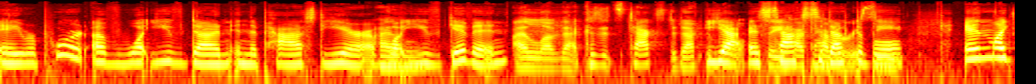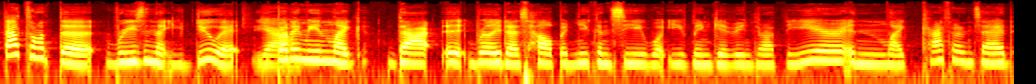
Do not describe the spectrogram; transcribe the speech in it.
a report of what you've done in the past year of I what l- you've given. I love that because it's tax deductible. Yeah, it's so tax to have a deductible. And like that's not the reason that you do it. Yeah. But I mean like that it really does help and you can see what you've been giving throughout the year and like Catherine said,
